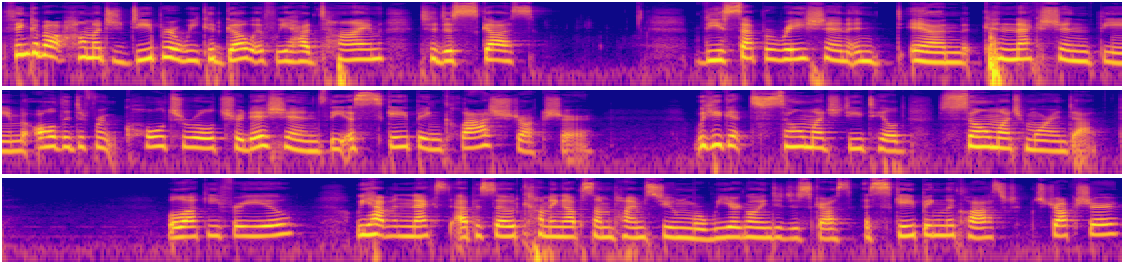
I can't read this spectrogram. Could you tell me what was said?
Think about how much deeper we could go if we had time to discuss the separation and, and connection theme, all the different cultural traditions, the escaping class structure. We could get so much detailed, so much more in depth. Well, lucky for you, we have a next episode coming up sometime soon where we are going to discuss escaping the class structure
